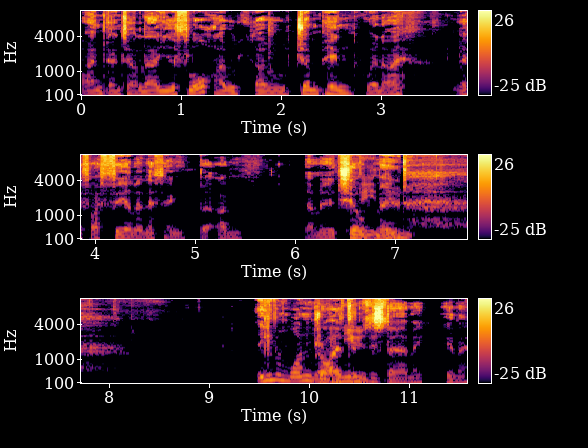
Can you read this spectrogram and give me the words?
I am going to allow you the floor. I will. I will jump in when I, if I feel anything. But I'm. I'm in a chilled The- the- mood. Even OneDrive news didn't is- stir me. You know.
